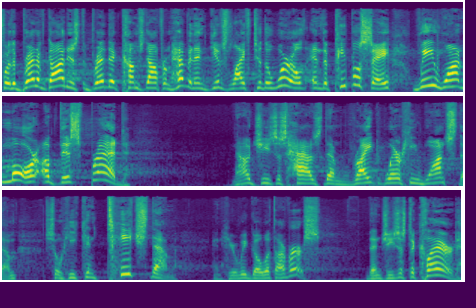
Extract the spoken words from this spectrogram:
For the bread of God is the bread that comes down from heaven and gives life to the world. And the people say, We want more of this bread. Now Jesus has them right where he wants them so he can teach them. And here we go with our verse. Then Jesus declared,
